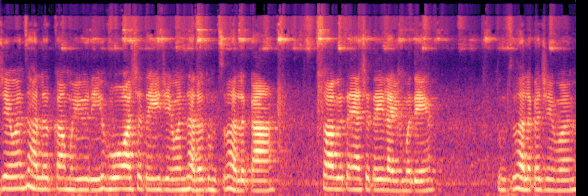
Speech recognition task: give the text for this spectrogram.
जेवण झालं का मयुरी? हो आशाताई जेवण झालं. तुमचं झालं का? स्वागत आहे आशाताई लाईव्हमध्ये तुमचं झालं का जेवण?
